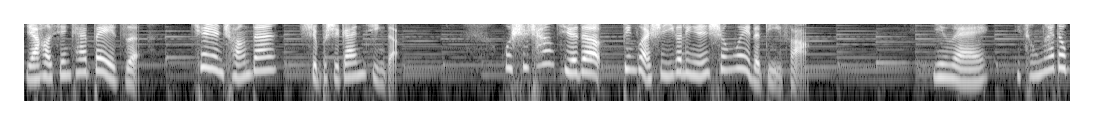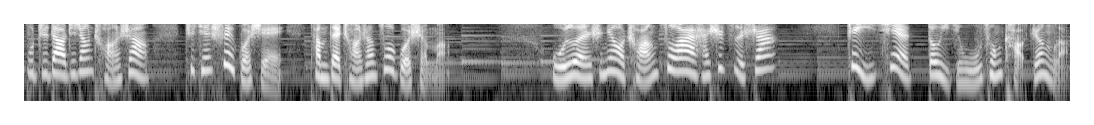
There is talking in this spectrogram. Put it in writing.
然后掀开被子，确认床单是不是干净的。我时常觉得宾馆是一个令人生畏的地方。因为你从来都不知道这张床上之前睡过谁，他们在床上做过什么。无论是尿床、做爱还是自杀，这一切都已经无从考证了，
